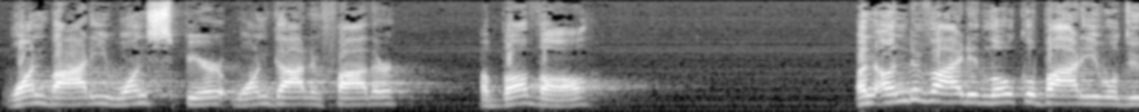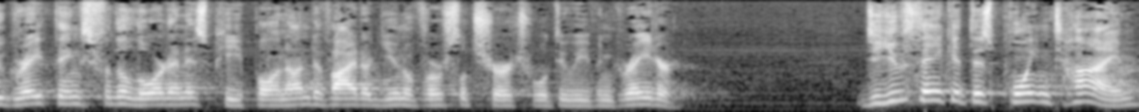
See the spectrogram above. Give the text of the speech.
one body, one spirit, one God and Father above all an undivided local body will do great things for the Lord and his people. An undivided universal church will do even greater. Do you think at this point in time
